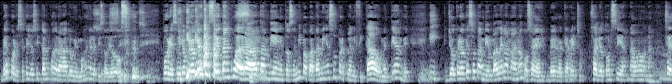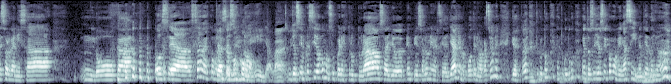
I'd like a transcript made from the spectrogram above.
¿Ves? Por eso es que yo soy tan cuadrada, lo vimos en el episodio 2. Sí, sí, sí. Por eso yo creo que, es que soy tan cuadrada Sí. también. Entonces mi papá también es súper planificado, ¿me entiendes? Y yo creo que eso también va de la mano, o sea, es verga, qué arrecho. Salió torcida, una huevona. O sea, desorganizada, mm, loca. o sea, ¿sabes? Como ¿Qué hacemos entonces, con no. ella? Vale. Yo siempre he sido como súper estructurada, o sea, yo empiezo la universidad ya, yo no puedo tener vacaciones, yo esto es, tucutú, en tucutú. entonces yo soy como bien así, ¿me entiendes? Yo, ah.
